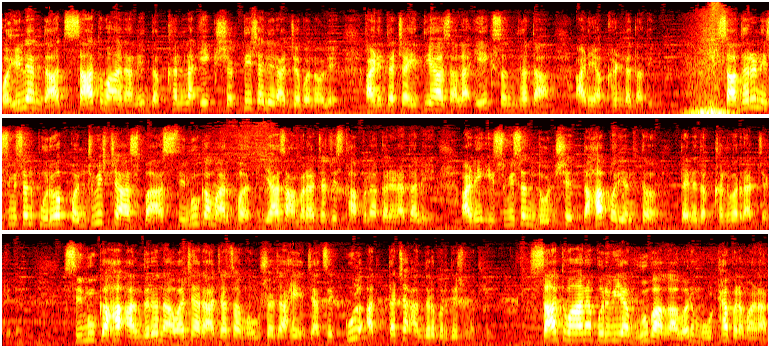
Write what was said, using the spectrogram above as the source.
पहिल्यांदाच सातवाहनांनी दख्खनला एक शक्तिशाली राज्य बनवले आणि त्याच्या इतिहासाला एक संधता आणि अखंडता दिली. साधारण इसवी सन पूर्व पंचवीसच्या आसपास सिमुका मार्फत या साम्राज्याची स्थापना करण्यात आली आणि इसवी सन दोनशे दहा पर्यंत त्याने दख्खनवर राज्य केलं. सिमुका हा आंध्र नावाच्या राजाचा वंशज आहे ज्याचे कुळ आत्ताच्या आंध्र प्रदेशमधले. सातवाहनापूर्वी या भूभागावर मोठ्या प्रमाणात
